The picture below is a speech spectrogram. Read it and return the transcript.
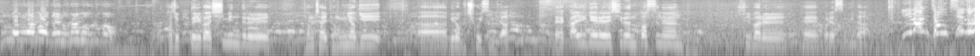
문 내놓으라고, 내놓으라고, 그러고. 가족들과 시민들을 경찰 병력이 아, 밀어붙이고 있습니다. 네, 깔개를 실은 버스는 출발을 해 버렸습니다. 이런 정신으로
